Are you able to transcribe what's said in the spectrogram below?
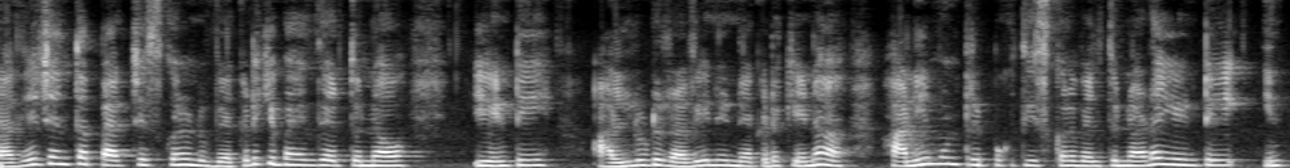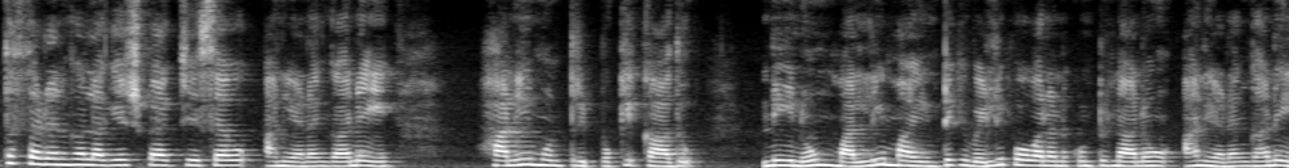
లగేజ్ అంతా ప్యాక్ చేసుకొని నువ్వెక్కడికి బయలుదేరుతున్నావు? ఏంటి? అల్లుడు రవి నిన్న ఎక్కడికైనా హనీమూన్ ట్రిప్కు తీసుకొని వెళ్తున్నాడా ఏంటి? ఇంత సడన్గా లగేజ్ ప్యాక్ చేశావు అని అనగానే హనీమూన్ ట్రిప్పుకి కాదు. నేను మళ్ళీ మా ఇంటికి వెళ్ళిపోవాలనుకుంటున్నాను అని అనగానే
